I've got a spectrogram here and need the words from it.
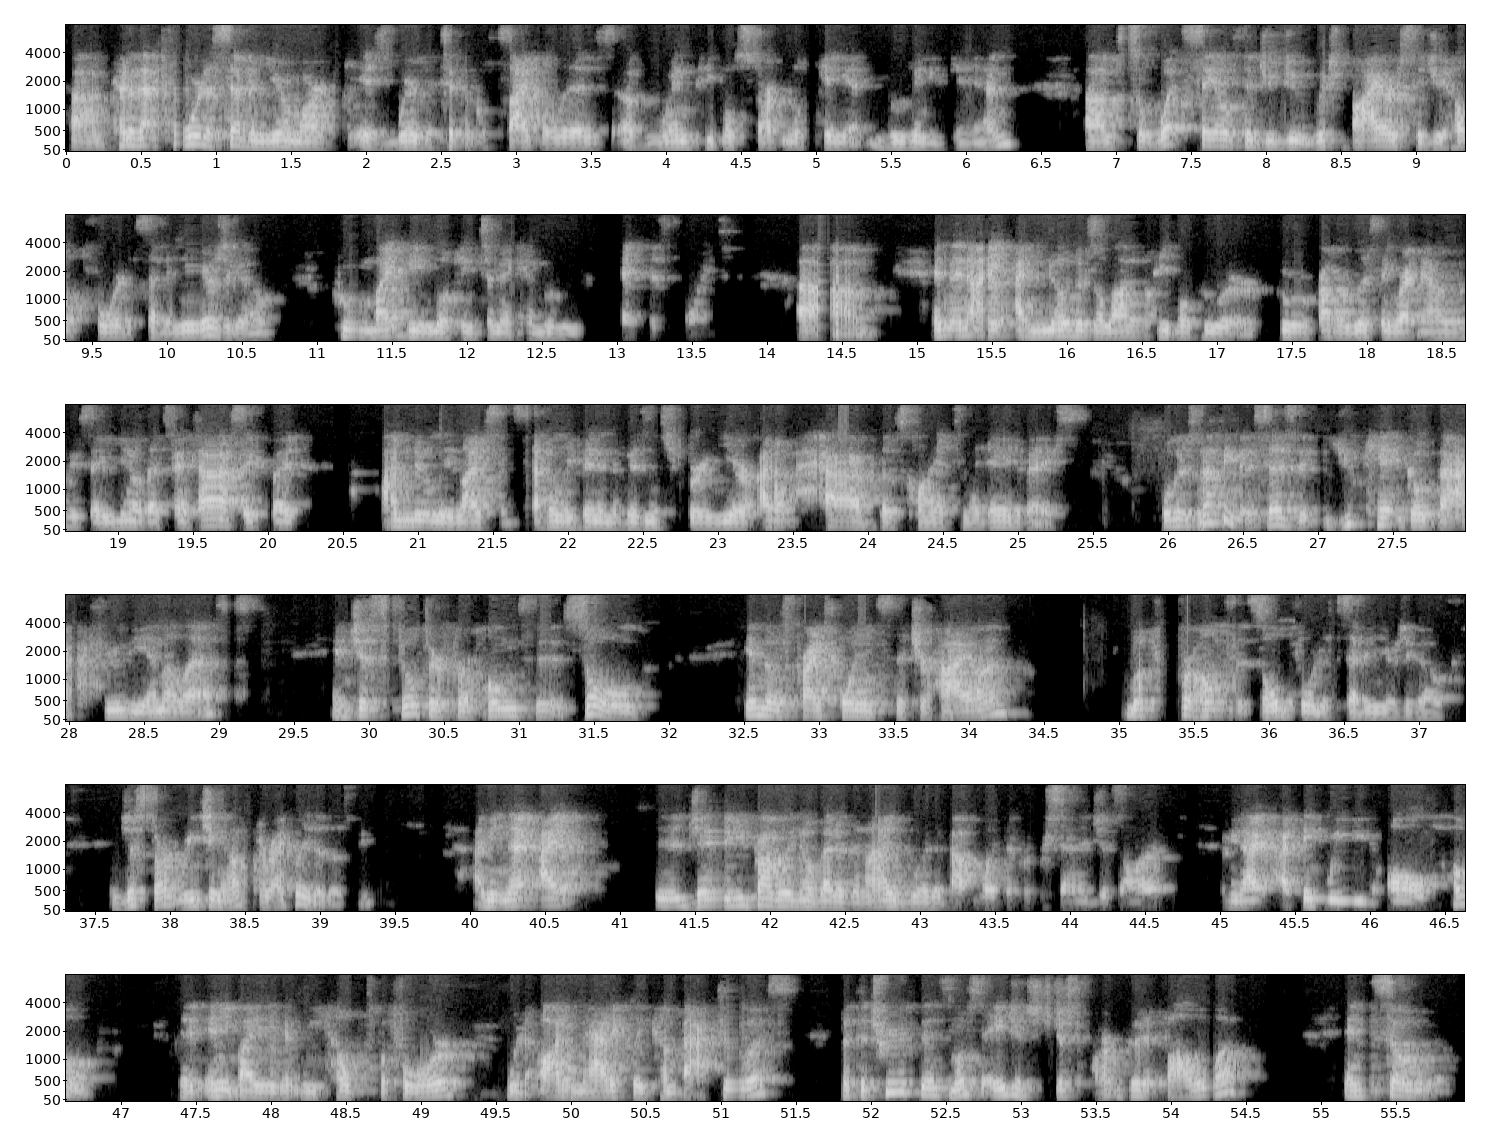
Um, kind of that four to seven year mark is where the typical cycle is of when people start looking at moving again. Um, so, what sales did you do? Which buyers did you help four to seven years ago who might be looking to make a move at this point? Um, and then I, I know there's a lot of people who are who are probably listening right now and they say, you know, that's fantastic, but I'm newly licensed. I've only been in the business for a year. I don't have those clients in my database. Well, there's nothing that says that you can't go back through the MLS and just filter for homes that sold in those price points that you're high on look for homes that sold four to seven years ago and just start reaching out directly to those people. I mean, I, Jenny, you probably know better than I would about what the percentages are. I mean, I, I think we'd all hope that anybody that we helped before would automatically come back to us. But the truth is, most agents just aren't good at follow up. And so,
